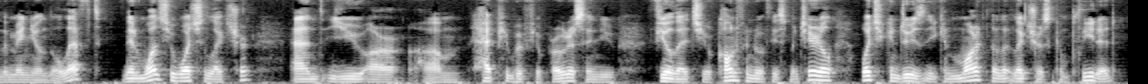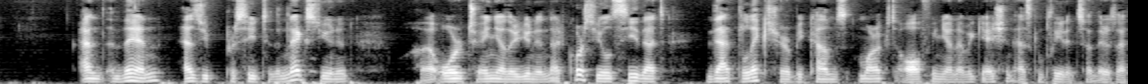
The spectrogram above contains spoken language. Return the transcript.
the menu on the left. Then once you watch the lecture and you are um, happy with your progress and you feel that you're confident with this material, what you can do is that you can mark the lecture as completed, and then as you proceed to the next unit uh, or to any other unit in that course, you'll see that that lecture becomes marked off in your navigation as completed. So there's a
